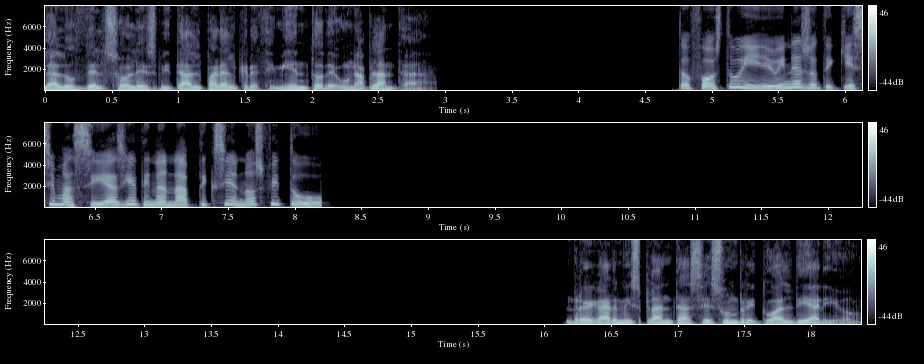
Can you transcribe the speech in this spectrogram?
La luz del sol es vital para el crecimiento de una planta. Το φως του ήλιου είναι ζωτικής σημασίας για την ανάπτυξη ενός φυτού. Regar mis plantas es un ritual diario.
